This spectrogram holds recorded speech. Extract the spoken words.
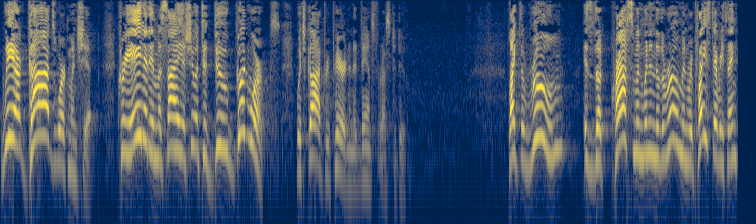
We are God's workmanship, created in Messiah Yeshua to do good works, which God prepared in advance for us to do. Like the room is the craftsman went into the room and replaced everything.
